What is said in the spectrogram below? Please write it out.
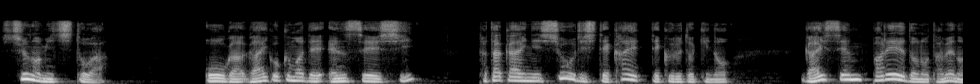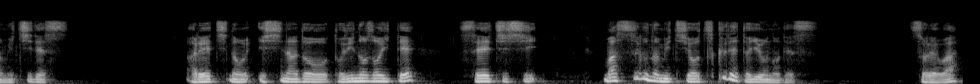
主の道とは、王が外国まで遠征し、戦いに勝利して帰ってくる時の凱旋パレードのための道です。荒れ地の石などを取り除いて整地し、まっすぐの道を作れというのです。それは、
